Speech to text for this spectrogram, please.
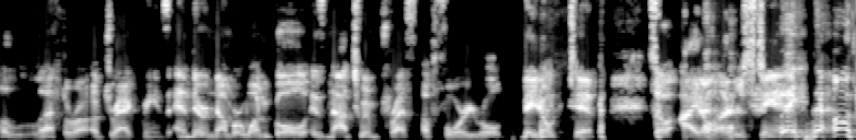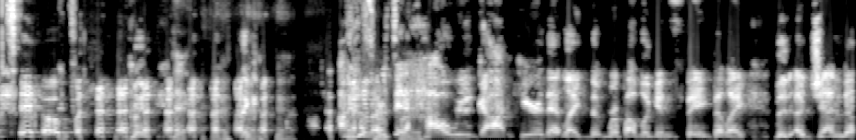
plethora of drag queens, and their number one goal is not to impress a four year old. They don't tip. So I don't understand. they don't tip. like, like, I don't so understand funny. how we got here that like the Republicans think that like the agenda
